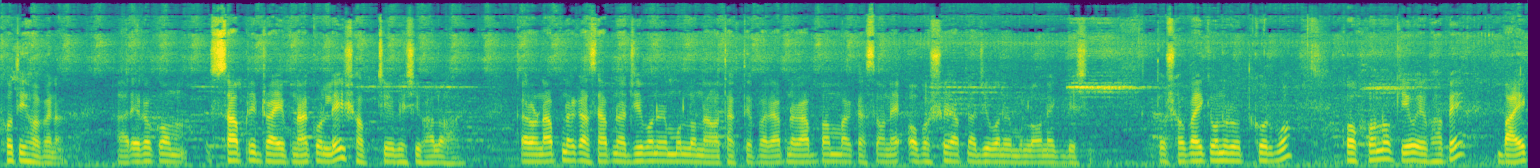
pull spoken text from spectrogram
ক্ষতি হবে না। আর এরকম সাপরি ড্রাইভ না করলেই সবচেয়ে বেশি ভালো হয়। কারণ আপনার কাছে আপনার জীবনের মূল্য নাও থাকতে পারে। আপনার আব্বা আম্মার কাছে অনেক অবশ্যই আপনার জীবনের মূল্য অনেক বেশি। তো সবাইকে অনুরোধ করব, কখনো কেউ এভাবে বাইক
